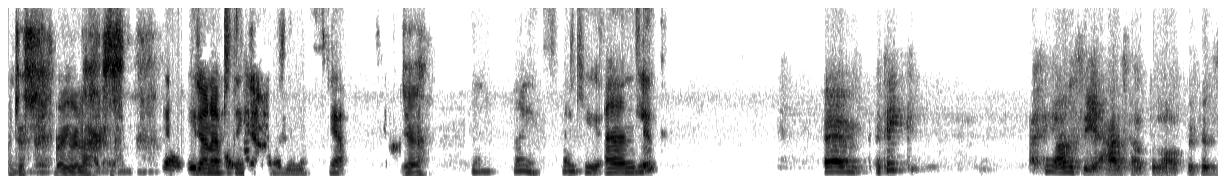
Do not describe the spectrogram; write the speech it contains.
I'm just very relaxed. Yeah, you don't have to think about it. Yeah. Yeah. Yeah. Nice. Thank you. And Luke? Um, I think, I think honestly, it has helped a lot because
